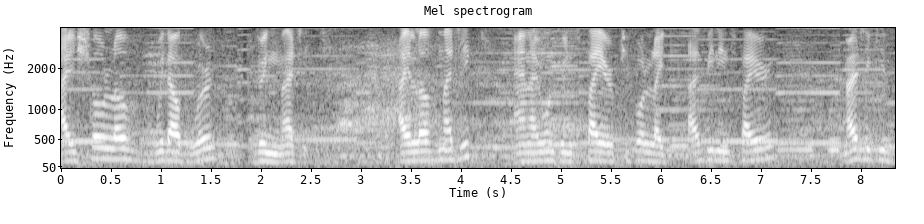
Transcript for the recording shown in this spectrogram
I show love without words doing magic. I love magic and I want to inspire people like I've been inspired. Magic is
